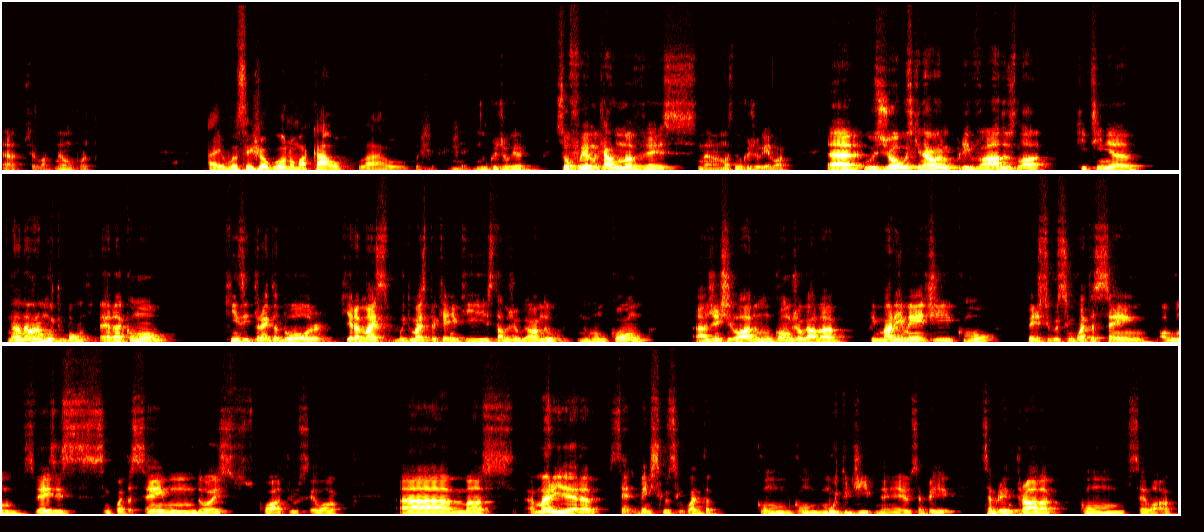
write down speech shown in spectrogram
Ah, sei lá, não importa. Aí você jogou no Macau lá? Ou... Nunca joguei. Só fui a Macau uma vez, não, mas nunca joguei lá. É, os jogos que não eram privados lá, que tinha. Não, não eram muito bons. Era como 15, 30 dólares, que era mais, muito mais pequeno que estava jogando no Hong Kong. A gente lá no Hong Kong jogava primariamente como 25, 50, 100, algumas vezes 50, 100, 1, 2, 4, sei lá. Uh, mas a maioria era 25, 50 com, com muito deep, né? Eu sempre, sempre entrava com, sei lá,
